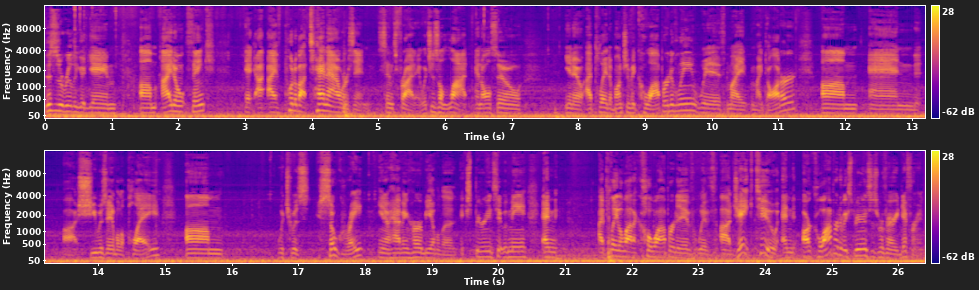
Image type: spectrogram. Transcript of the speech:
this is a really good game. Um, I don't think. I've put about 10 hours in since Friday, which is a lot. And also, you know, I played a bunch of it cooperatively with my my daughter, um, and uh, she was able to play, um, which was so great. You know, having her be able to experience it with me, and I played a lot of cooperative with uh, Jake too, and our cooperative experiences were very different.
